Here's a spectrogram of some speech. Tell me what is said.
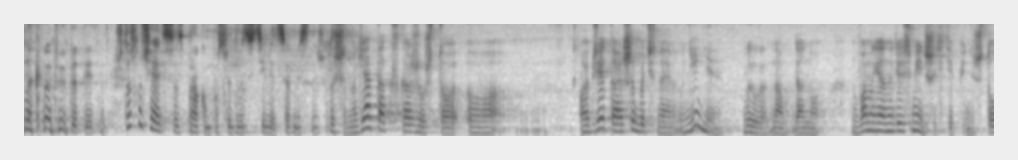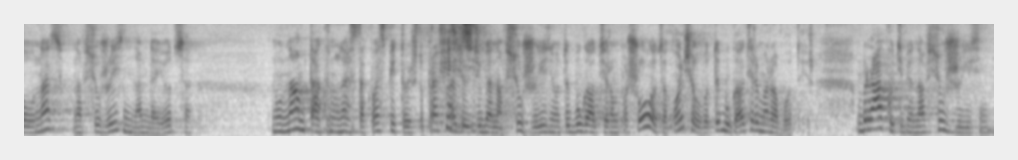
накладывает ответственность. Что случается с браком после 20 лет совместной жизни? Слушай, ну я так скажу, что э, вообще это ошибочное мнение было нам дано. Но вам, я надеюсь, в меньшей степени, что у нас на всю жизнь нам дается ну, нам так, ну, нас так воспитывают, что профессия у тебя на всю жизнь. Вот ты бухгалтером пошел, вот закончил, вот ты бухгалтером и работаешь. Брак у тебя на всю жизнь.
